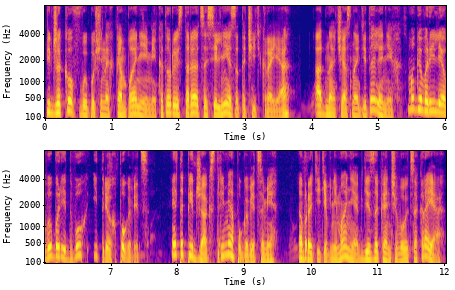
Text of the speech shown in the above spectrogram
пиджаков, выпущенных компаниями, которые стараются сильнее заточить края. Одна частная деталь о них, мы говорили о выборе двух и трех пуговиц. Это пиджак с тремя пуговицами. Обратите внимание, где заканчиваются края.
